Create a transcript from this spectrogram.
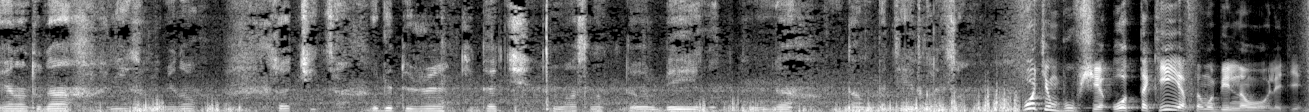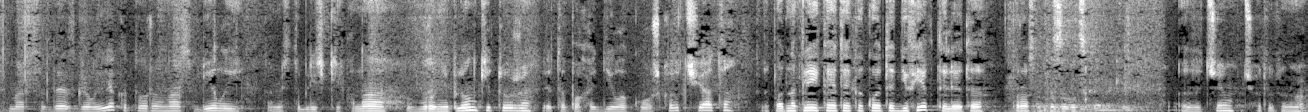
И оно туда вниз в глубину сочится. Будет уже кидать масло в турбину. Да, там потеет кольцо. Потім був ще от такий автомобіль на огляді. Мерседес ГЛЕ, который у нас белый, там из таблички. Она в бронепленке тоже. Это походила кошка чья-то. Под наклейкой это какой-то дефект или это просто... Это заводская наклейка. А зачем? Что тут она?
